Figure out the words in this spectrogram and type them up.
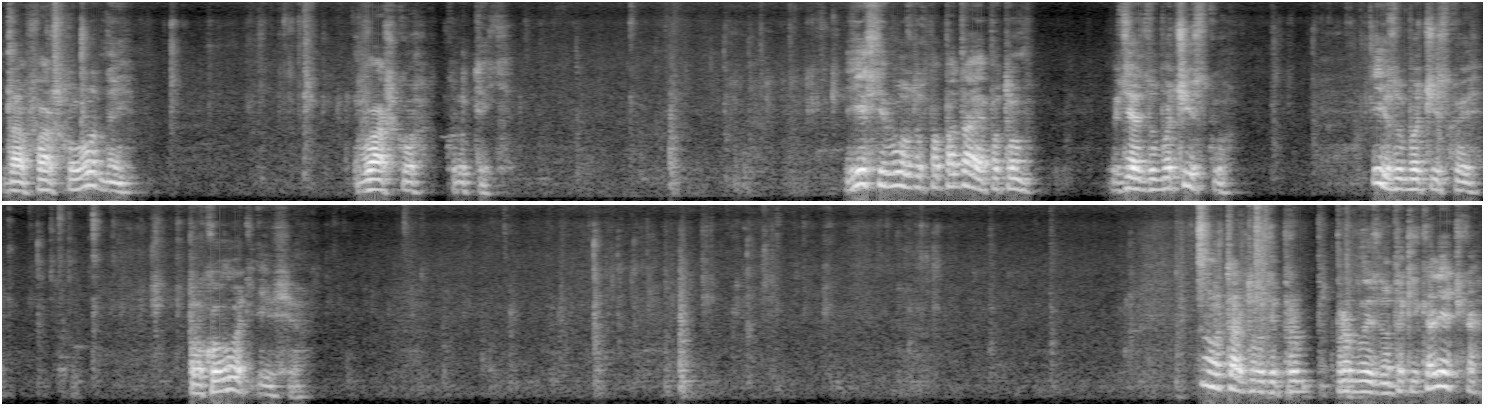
Да, фарш холодний, важко крутить. Если воздух попадає, потім взяти зубочистку і зубочисткою проколоть і все. Ну вот так, друзі, при- приблизно такі колечка.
